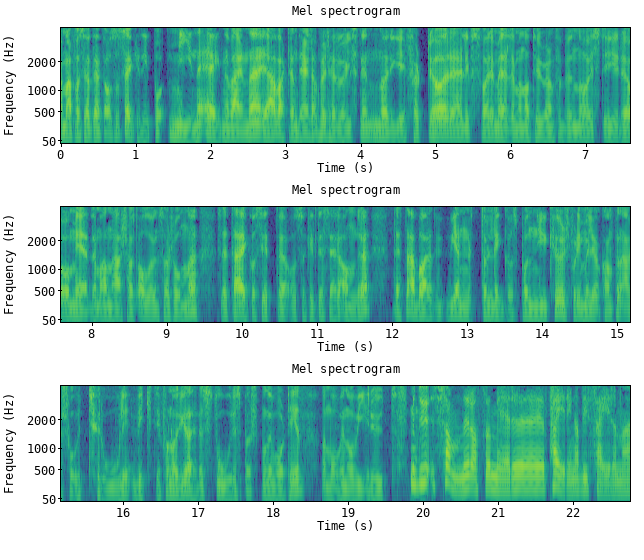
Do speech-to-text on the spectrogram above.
men jeg får si at Dette er også selvkritikk på mine egne vegne. Jeg har vært en del av miljøbevegelsen i Norge i 40 år. Jeg er livsvarig medlem av Naturvernforbundet og i styret og medlem av nær sagt alle organisasjonene. Så dette er ikke å sitte og kritisere andre. Dette er bare at vi er nødt til å legge oss på en ny kurs, fordi miljøkampen er så utrolig viktig for Norge. Det er det store spørsmålet i vår tid. Da må vi nå vire ut. Men du savner altså mer eh, feiring av de seirene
